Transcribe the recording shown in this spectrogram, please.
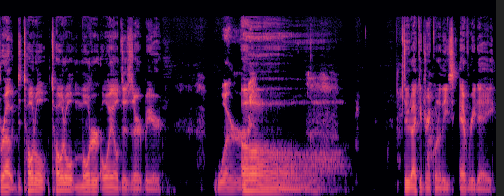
bro! The total total motor oil dessert beer. Word. Oh, dude, I could drink one of these every day.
